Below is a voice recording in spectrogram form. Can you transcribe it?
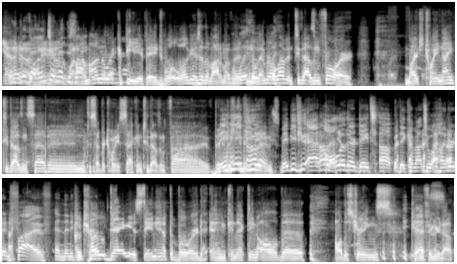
yeah, Maybe knows? the Maybe internet is I'm on the Wikipedia page. We'll we'll get to the bottom of it. November 11th, 2004. March 29th, 2007. December 22nd, 2005. Maybe if you maybe if you add all of their dates up, they come out to 105, and then if So you Charlie count, Day is standing at the board and connecting all the all the strings, trying to figure it out.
